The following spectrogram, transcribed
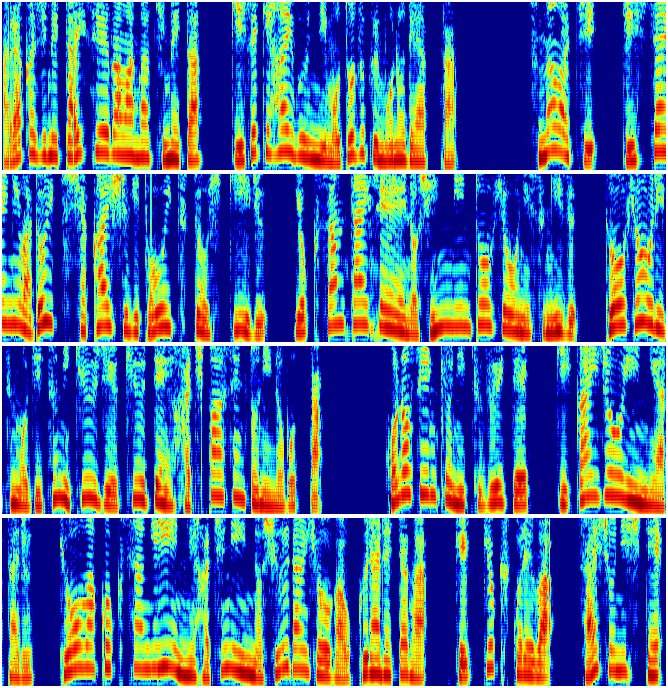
あらかじめ体制側が決めた議席配分に基づくものであった。すなわち、実際にはドイツ社会主義統一党率いる翼賛体制への信任投票に過ぎず、投票率も実に99.8%に上った。この選挙に続いて、議会上院にあたる共和国参議院に8人の州代表が送られたが、結局これは最初にして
